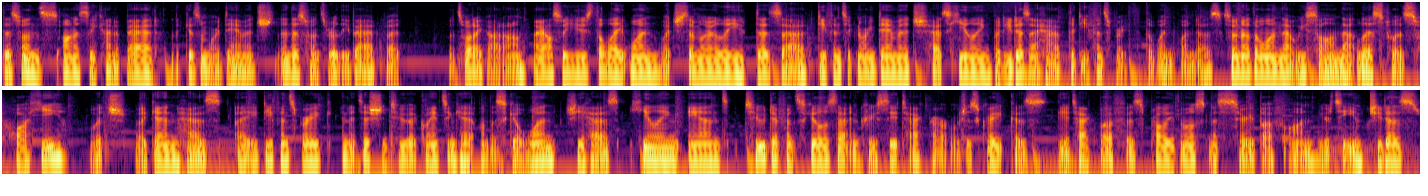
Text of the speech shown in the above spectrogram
This one's honestly kind of bad. It gives them more damage. And this one's really bad, but that's what I got on him. I also used the light one, which similarly does uh, defense ignoring damage, has healing, but he doesn't have the defense break that the wind one does. So another one that we saw on that list was Hwahee, which again has a defense break in addition to a glancing hit on the skill one. She has healing and two different skills that increase the attack power, which is great because the attack buff is probably the most necessary buff on your team. She does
